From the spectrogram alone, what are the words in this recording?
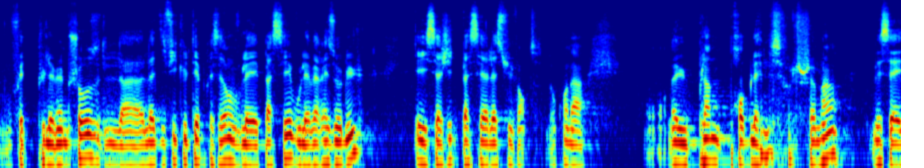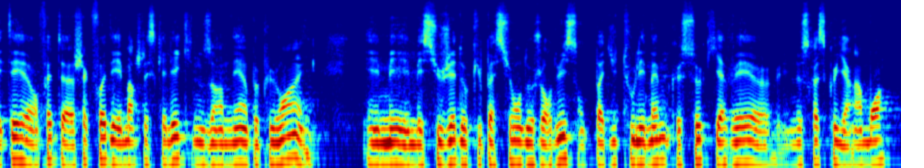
vous faites plus les mêmes choses. La, la difficulté précédente, vous l'avez passée, vous l'avez résolue et il s'agit de passer à la suivante. Donc on a, on a eu plein de problèmes sur le chemin, mais ça a été en fait à chaque fois des marches d'escalier qui nous ont amenés un peu plus loin. Et, mes, sujets d'occupation d'aujourd'hui sont pas du tout les mêmes que ceux qu'il y avait, euh, ne serait-ce qu'il y a un mois,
